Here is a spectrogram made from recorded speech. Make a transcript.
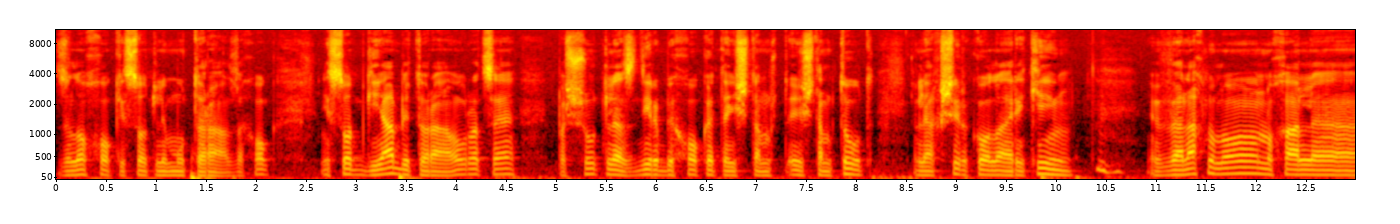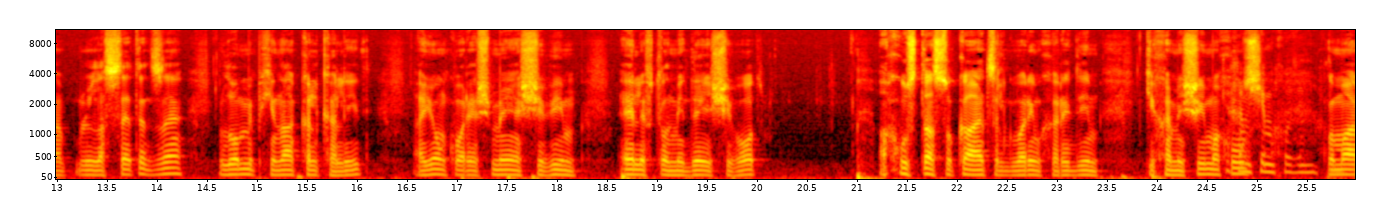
זה לא חוק יסוד לימוד תורה, זה חוק יסוד פגיעה בתורה. הוא רוצה פשוט להסדיר בחוק את ההשתמטות, להכשיר כל העריקים, mm-hmm. ואנחנו לא נוכל אה, לשאת את זה, לא מבחינה כלכלית. היום כבר יש 170 אלף תלמידי ישיבות. אחוז תעסוקה אצל גברים חרדים כ-50 אחוז. כ-50 אחוזים. כלומר,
